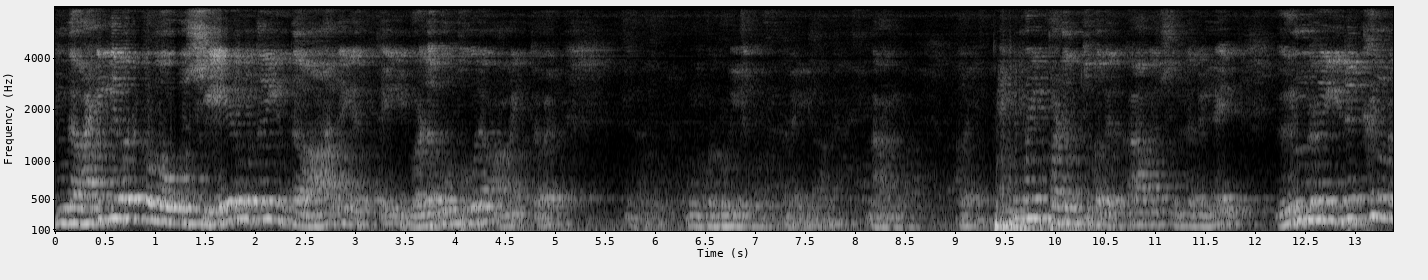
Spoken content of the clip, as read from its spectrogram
இந்த அடியவர்களோடு சேர்ந்து இந்த ஆலயத்தை இவ்வளவு தூரம் அமைத்தவர். உங்களுடைய நான் அவரை பெருமைப்படுத்துவதற்காக சொல்லவில்லை. இன்று இருக்கின்ற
